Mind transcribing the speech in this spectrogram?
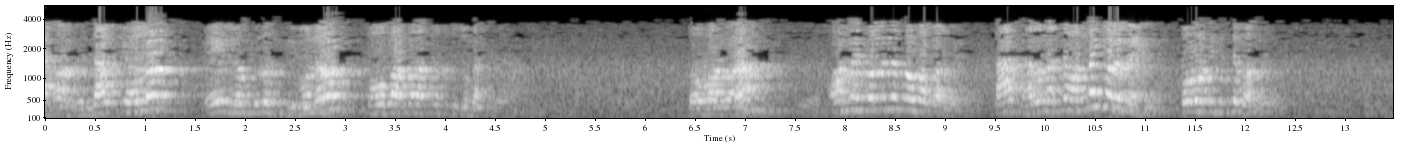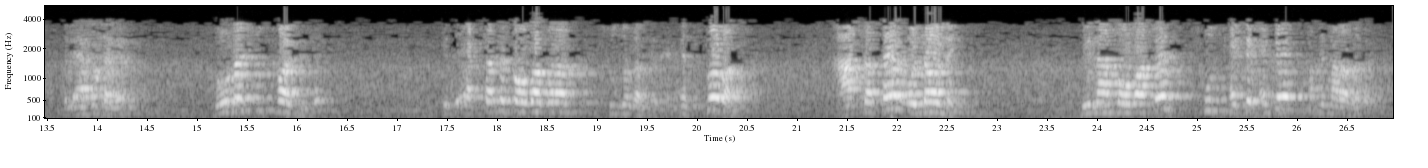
এখন রেজাল্ট কি হলো? এই লোকগুলো জীবনেও তৌবা করার কোনো সুযোগ আসবে তৌবা করা? অন্যায় করলে না তৌবা করবে। তার ধারণা সে অন্যায় করে নেই তৌবা দিতে পারবে। তাহলে এখন দেখেন দুটাই সুদ খাওয়া দিচ্ছে কিন্তু একটাতে তৌবা করার সুযোগ আছে স্কোপ আছে। আটটাতে ওইটাও নেই। বিনা তৌবাতে সুদ খাইতে খাইতে আপনি মারা যাবেন।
